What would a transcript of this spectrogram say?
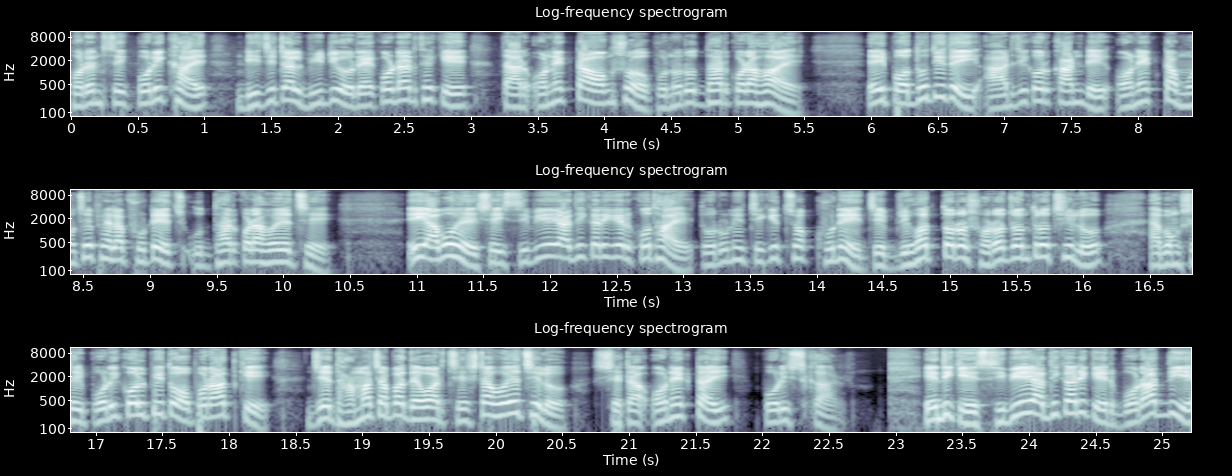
ফরেন্সিক পরীক্ষায় ডিজিটাল ভিডিও রেকর্ডার থেকে তার অনেকটা অংশ পুনরুদ্ধার করা হয়। এই পদ্ধতিতেই আরজিকর কাণ্ডে অনেকটা মুছে ফেলা ফুটেজ উদ্ধার করা হয়েছে। এই আবহে সেই সিবিআই আধিকারিকের কোথায় তরুণী চিকিৎসক খুনে যে বৃহত্তর ষড়যন্ত্র ছিল এবং সেই পরিকল্পিত অপরাধকে যে ধামাচাপা দেওয়ার চেষ্টা হয়েছিল, সেটা অনেকটাই পরিষ্কার। এদিকে সিবিআই আধিকারিকের বরাত দিয়ে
